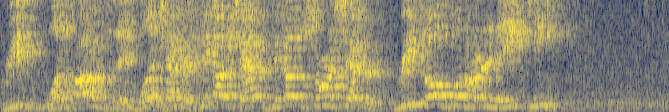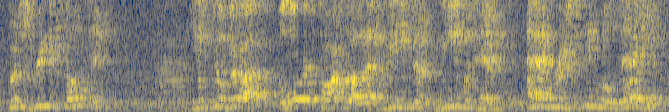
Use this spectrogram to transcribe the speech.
Read one Proverbs a day, one chapter. Pick out a chapter. Pick out the shortest chapter. Read Psalms 118. But just read something. You'll feel good about it. The Lord talks about that. We need to meet with Him every single day.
